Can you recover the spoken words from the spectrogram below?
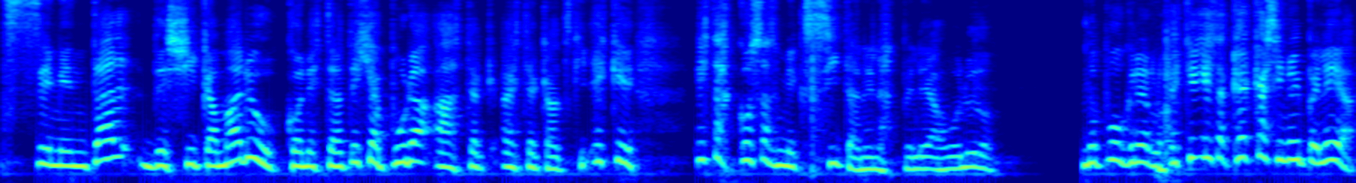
cemental de Shikamaru con estrategia pura hasta, a este Akatsuki. Es que estas cosas me excitan en las peleas, boludo. No puedo creerlo. Es que acá casi no hay pelea,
